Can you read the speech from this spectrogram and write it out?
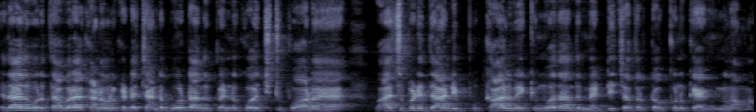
ஏதாவது ஒரு தவறாக கணவர்கிட்ட சண்டை போட்டு அந்த பெண்ணு கோச்சிட்டு போன வாசப்படி தாண்டி கால் வைக்கும் போது அந்த மெட்டி சத்தம் டொக்குன்னு கேட்குங்களாம்மா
